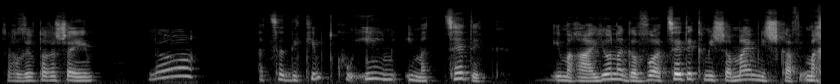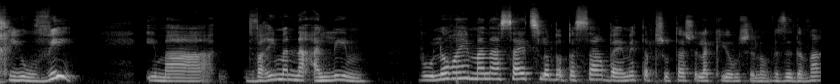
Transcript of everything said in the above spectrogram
צריך להחזיר את הרשעים. לא, הצדיקים תקועים עם הצדק, עם הרעיון הגבוה, צדק משמיים נשקף, עם החיובי, עם הדברים הנעלים. והוא לא רואה מה נעשה אצלו בבשר, באמת הפשוטה של הקיום שלו, וזה דבר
